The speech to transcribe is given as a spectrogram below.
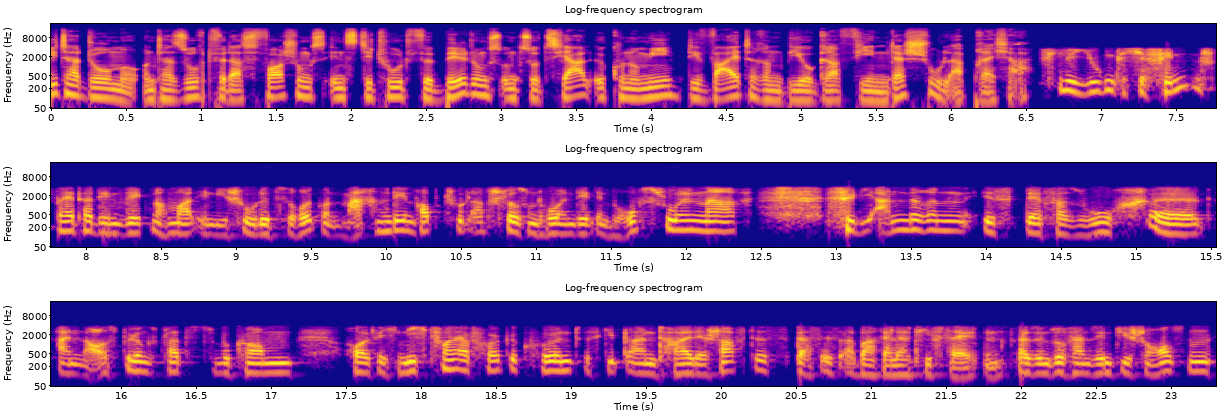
Dieter Dome untersucht für das Forschungsinstitut für Bildungs- und Sozialökonomie die weiteren Biografien der Schulabbrecher. Viele Jugendliche finden später den Weg nochmal in die Schule zurück und machen den Hauptschulabschluss und holen den in Berufsschulen nach. Für die anderen ist der Versuch, äh, einen Ausbildungsplatz zu bekommen, häufig nicht von Erfolg gekrönt. Es gibt einen Teil, der schafft es. Das ist aber relativ selten. Also insofern sind die Chancen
